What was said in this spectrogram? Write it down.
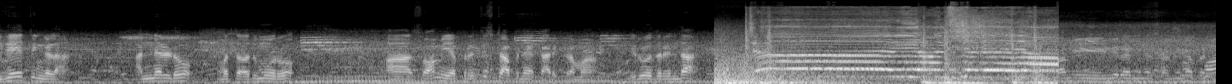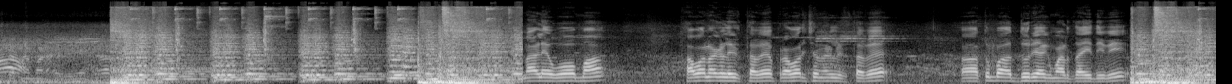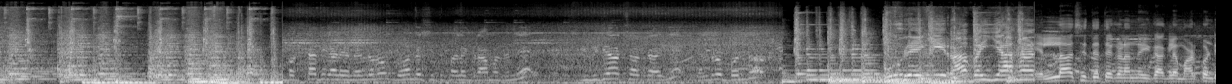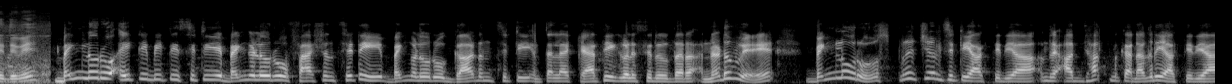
ಇದೇ ತಿಂಗಳ ಹನ್ನೆರಡು ಮತ್ತು ಹದಿಮೂರು ಆ ಸ್ವಾಮಿಯ ಪ್ರತಿಷ್ಠಾಪನೆ ಕಾರ್ಯಕ್ರಮ ಇರುವುದರಿಂದ ನಾಳೆ ಹೋಮ, ಹವನಗಳಿರ್ತವೆ, ಪ್ರವಚನಗಳಿರ್ತವೆ. ತುಂಬ ಅದ್ಧೂರಿಯಾಗಿ ಮಾಡ್ತಾ ಇದ್ದೀವಿ. ಭಕ್ತಾದಿಗಳೆಲ್ಲರೂ ಗೋವಂದ ಸಿದ್ದಿಪಾಳ್ಯ ಗ್ರಾಮದಲ್ಲಿ ಈ ವಿಜಯೋತ್ಸವಕ್ಕಾಗಿ ಎಲ್ಲರೂ ಬಂದು ಊರೇಗಿ ರಾವಯ್ಯ ಎಲ್ಲ ಸಿದ್ಧತೆಗಳನ್ನು ಈಗಾಗಲೇ ಮಾಡ್ಕೊಂಡಿದ್ದೀವಿ. Bengaluru IT BT B T city Bengaluru fashion city Bengaluru garden city ಅಂತೆಲ್ಲ ಖ್ಯಾತಿ ಗಳಿಸಿರುವುದರ ನಡುವೆ ಬೆಂಗಳೂರು ಸ್ಪಿರಿಚುವಲ್ ಸಿಟಿ ಆಗ್ತಿದೆಯಾ? ಅಂದ್ರೆ ಆಧ್ಯಾತ್ಮಿಕ ನಗರಿ ಆಗ್ತಿದೆಯಾ?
